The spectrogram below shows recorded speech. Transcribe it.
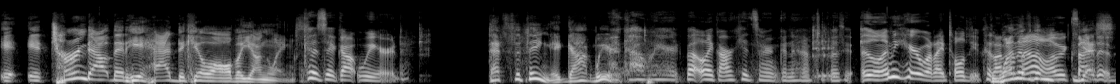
it it turned out that he had to kill all the younglings. Because it got weird. That's the thing. It got weird. It got weird. But like our kids aren't going to have to go through. Uh, Let me hear what I told you because I don't know. I'm excited. yes,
